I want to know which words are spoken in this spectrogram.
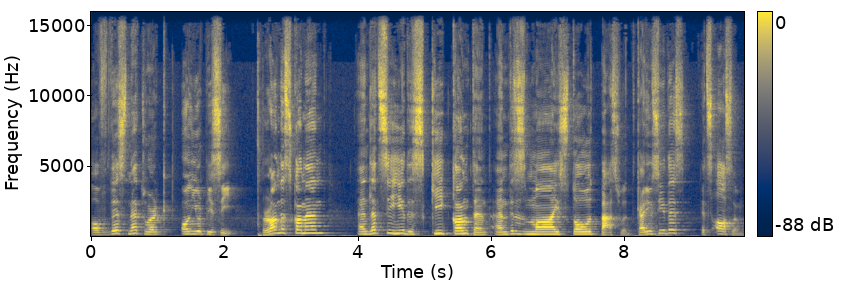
of this network on your PC. Run this command and let's see here this key content and this is my stored password. Can you see this? It's awesome.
